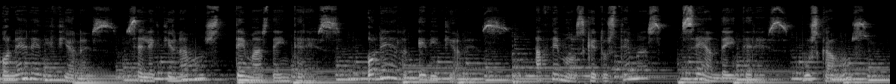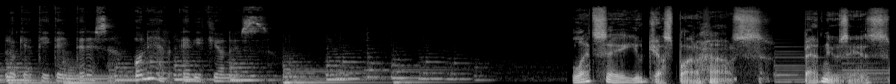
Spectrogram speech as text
ONER Ediciones. Seleccionamos temas de interés. ONER Ediciones. Hacemos que tus temas sean de interés. Buscamos lo que a ti te interesa. ONER Ediciones. Let's say you just bought a house. Bad news is,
